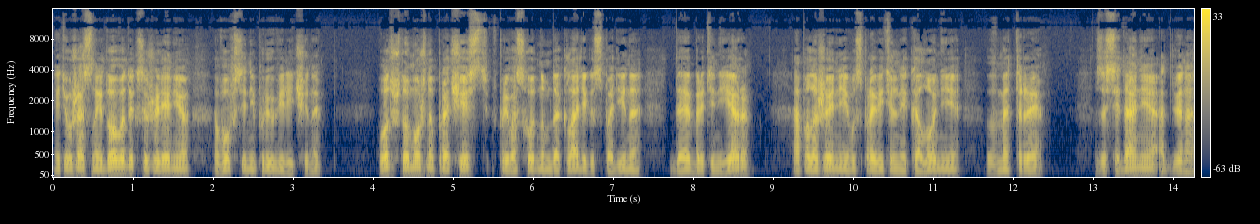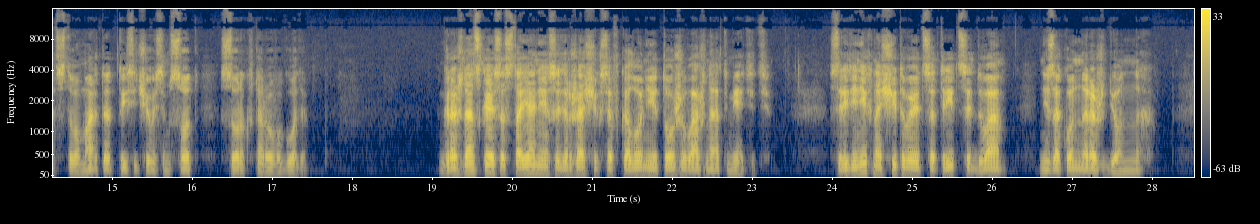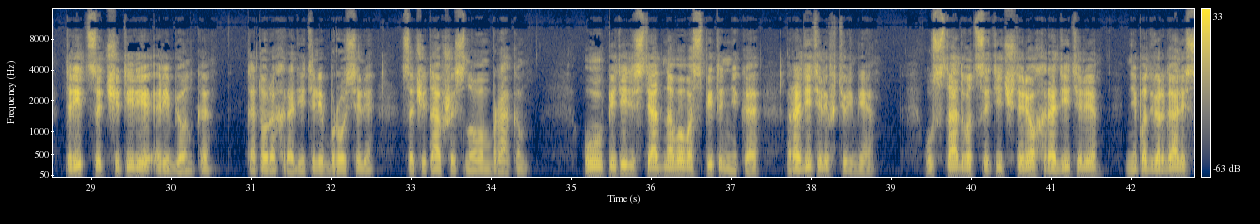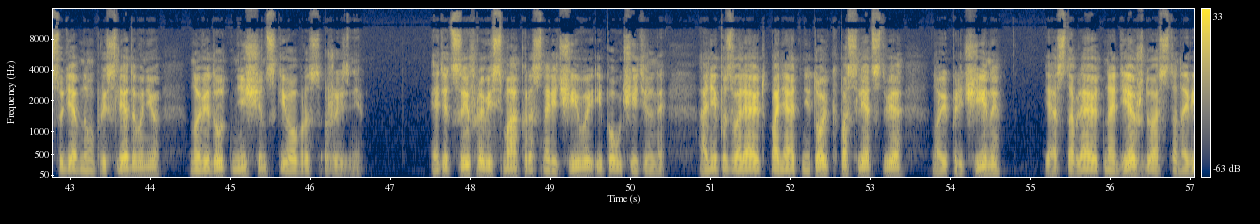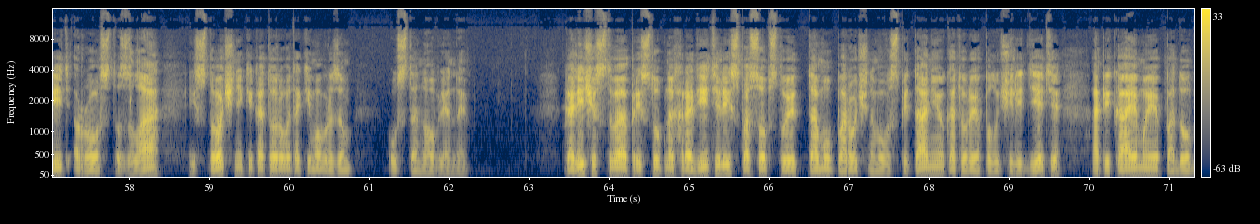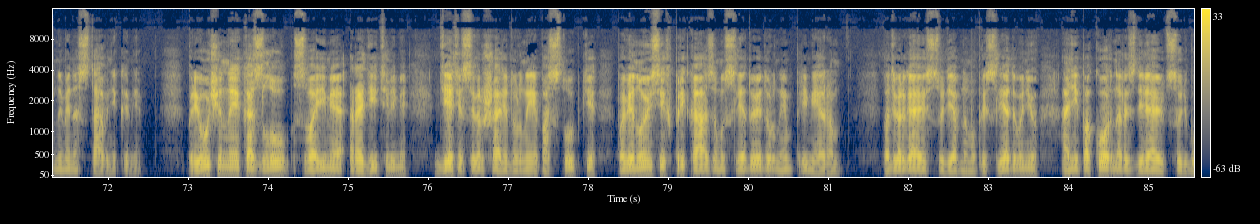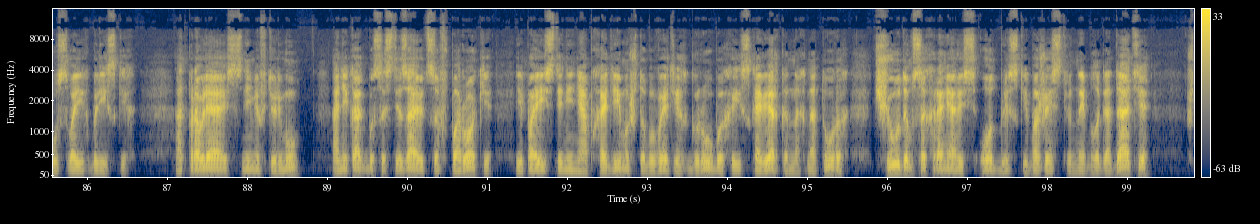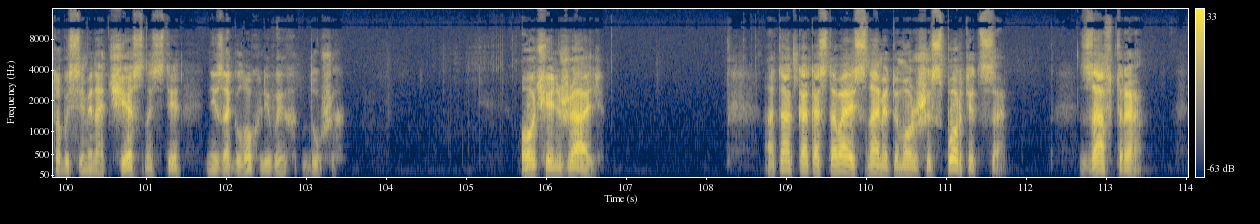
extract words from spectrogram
Эти ужасные доводы, к сожалению, вовсе не преувеличены. Вот что можно прочесть в превосходном докладе господина де Бретеньера о положении в исправительной колонии в Метре. Заседание от 12 марта 1842 года. Гражданское состояние содержащихся в колонии тоже важно отметить. Среди них насчитывается 32 незаконно рожденных, 34 ребенка, которых родители бросили, сочетавшись с новым браком. У 51 воспитанника родители в тюрьме. У 124 родители не подвергались судебному преследованию, но ведут нищенский образ жизни. Эти цифры весьма красноречивы и поучительны. Они позволяют понять не только последствия, но и причины, и оставляют надежду остановить рост зла, источники которого таким образом установлены. Количество преступных родителей способствует тому порочному воспитанию, которое получили дети, опекаемые подобными наставниками. Приученные козлу своими родителями, дети совершали дурные поступки, повинуясь их приказам и следуя дурным примерам. Подвергаясь судебному преследованию, они покорно разделяют судьбу своих близких. Отправляясь с ними в тюрьму, они как бы состязаются в пороке, и поистине необходимо, чтобы в этих грубых и исковерканных натурах чудом сохранялись отблески божественной благодати, чтобы семена честности не заглохли в их душах. Очень жаль. А так как, оставаясь с нами, ты можешь испортиться, завтра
